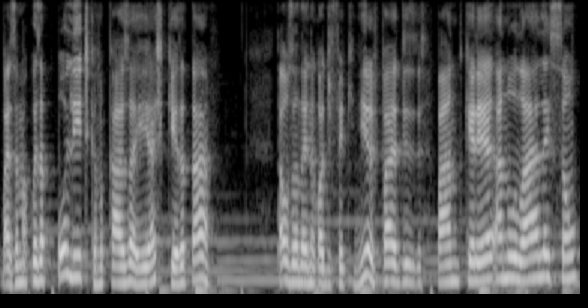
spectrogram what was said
Mas é uma coisa política, no caso aí a esquerda tá, tá usando aí negócio de fake news para querer anular a eleição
